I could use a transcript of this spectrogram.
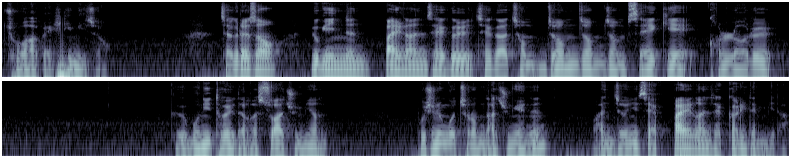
조합의 힘이죠. 자, 그래서 여기 있는 빨간색을 제가 점점 점점 세게 컬러를 그 모니터에다가 쏴주면 보시는 것처럼 나중에는 완전히 새빨간 색깔이 됩니다.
